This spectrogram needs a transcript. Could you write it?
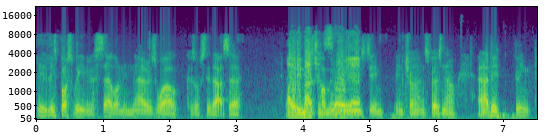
There's possibly even a sell on in there as well, because obviously that's a I would imagine commonly so, yeah. used in, in transfers now. And I did think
